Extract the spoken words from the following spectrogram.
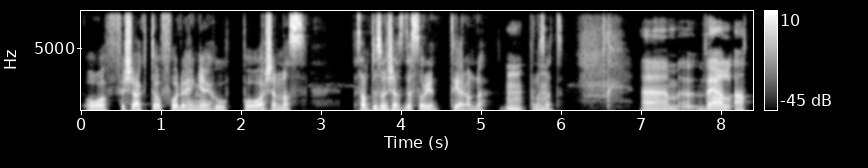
och försökt att få det att hänga ihop och kännas, samtidigt som det känns desorienterande Mm, på något mm. sätt. Ehm, väl, att,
